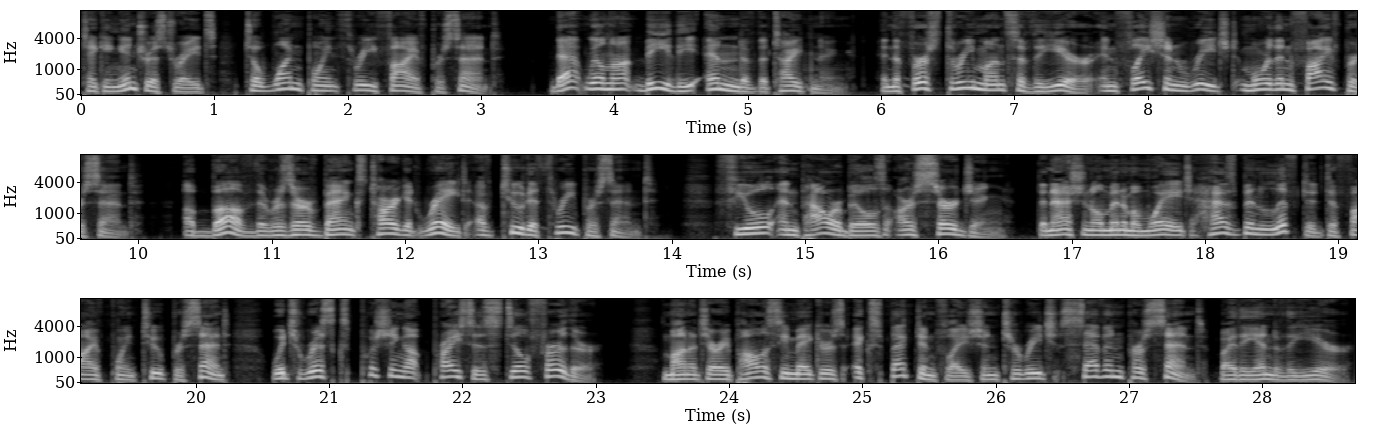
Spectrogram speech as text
taking interest rates to 1.35%. That will not be the end of the tightening. In the first three months of the year, inflation reached more than 5%, above the Reserve Bank's target rate of 2 to 3%. Fuel and power bills are surging. The national minimum wage has been lifted to 5.2%, which risks pushing up prices still further. Monetary policymakers expect inflation to reach 7% by the end of the year.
